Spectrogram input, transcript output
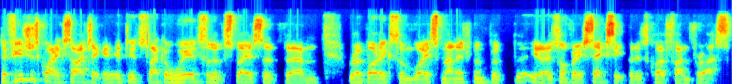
the future is quite exciting. It, it's like a weird sort of space of um, robotics and waste management, but you know, it's not very sexy, but it's quite fun for us.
